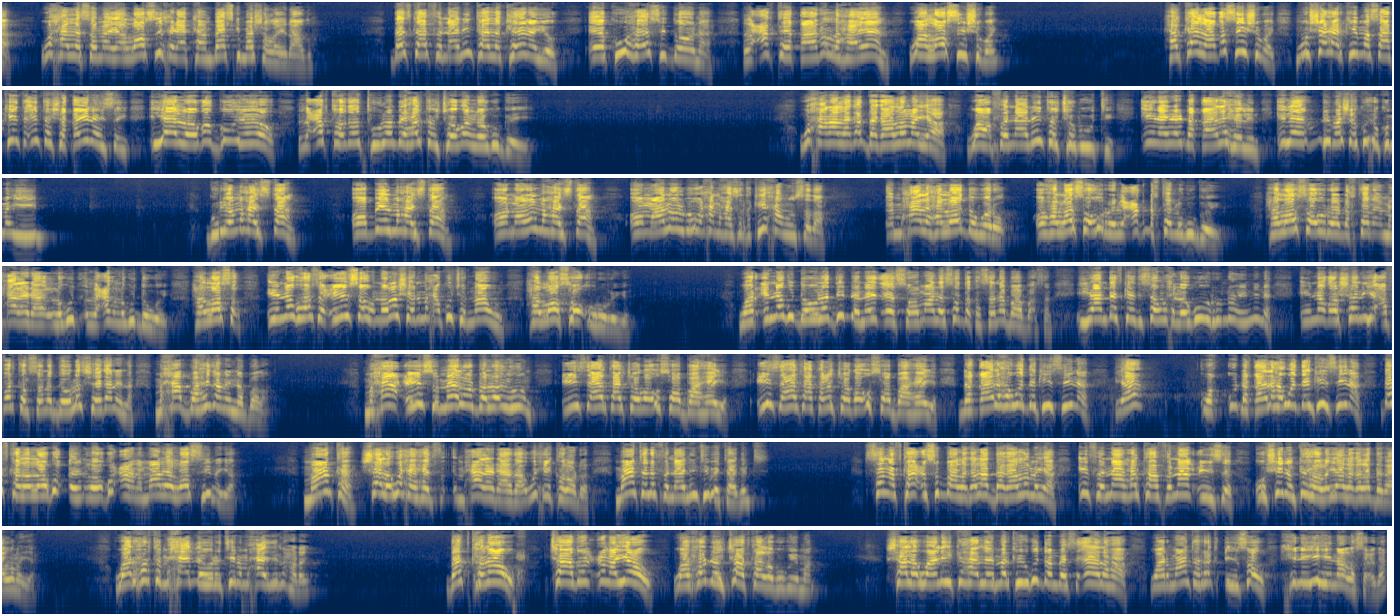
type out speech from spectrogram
waxaa la sameeyaa loo sii xidhaa kaambaaski meesha la yidhaahdo. Dadkaa fanaaniintaa la keenayo ee kuu heesi doona lacagtay qaadan lahaayeen waa loo sii shubay. Halkee sii shubay. Mushaharkii masaakiinta inta shaqaynaysay iyaa looga gooyayoo lacagtoodoo tuulan bay halkay joogaan loogu geeyey waxaana laga dagaalamayaa waa fanaaniinta jabuuti inayna dhaqaale helin ilaa dhimashay ku xukuman yihiin. Guryo ma haystaan? Oo biil ma haystaan? Oo nolol ma haystaan? Oo maalin walba waxaan haysata kii xanuunsada? Maxaa la ha loo dawaro? Oo ha loo soo ururo? Lacag dhakhtar lagu geeyo ha loo soo ururo dhakhtar maxaa la yidhaha lagu lacag lagu daweeyo ha loo soo inagu horta ciisow nolosheen maxaan ku jirnaa un ha loo soo ururiyo. War inagu dowladii dhanayd ee soomaaliya soddonka sano baaba'san. Iyaan dadkeedisaan wax loogu ururinaynin. Inagoo shan iyo afartan sano dowlad sheeganayna. Maxaa baahidanayna badan maxaa ciise meel walba loo yuhuun? Ciise halkaa jooga u soo baaheeya. Ciise halkaa kala jooga u soo baaheeya. Dhaqaalaha wadankiisiina ya dhaqaalaha wadankiisiina dad kale loogu loogu caanamaalaya loo siinaya maanta shalay waxay ahayd maxaa la dhahdaa wixii kaloo dhan. Maantana fanaaniintii bay taagantay sanadkaa cusub baa lagala dagaalamayaa in fanaan halkaa fanaan ciise uu shilin ka helo yaa lagala dagaalamaya. Waar horta maxaa dowratina maxaa idin hadhay dadkanow jaadun cunayow waar hodhow jaadkaa lagugu iman. Shalay waanii ka hadlay markii ugu dambaysay ee lahaa waar maanta rag ciisow xiniyihiina la socda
